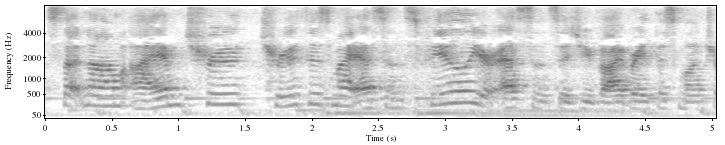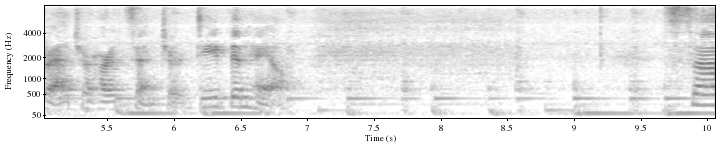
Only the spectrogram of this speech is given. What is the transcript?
Satnam, I am truth. Truth is my essence. Feel your essence as you vibrate this mantra at your heart center. Deep inhale. Sat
